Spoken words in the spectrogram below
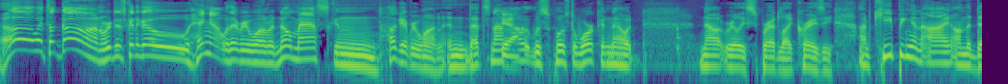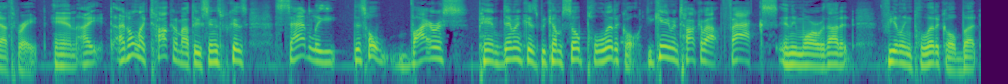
"Oh, it's a gone. We're just going to go hang out with everyone with no mask and hug everyone." And that's not Yeah. how it was supposed to work. And now it now it really spread like crazy. I'm keeping an eye on the death rate, and I I don't like talking about these things because sadly this whole virus pandemic has become so political. You can't even talk about facts anymore without it feeling political. But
